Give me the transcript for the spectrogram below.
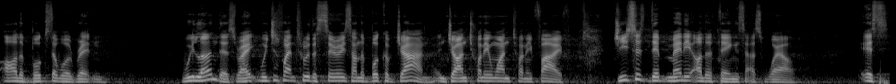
all the books that were written. We learned this, right? We just went through the series on the book of John, in John 21, 25. Jesus did many other things as well. It's,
